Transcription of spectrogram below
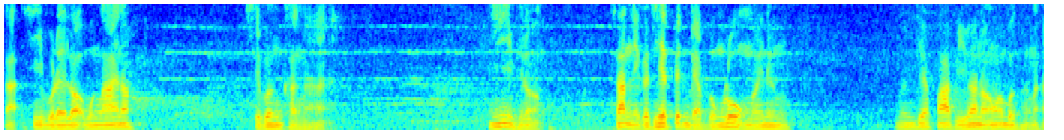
กะสีบริเลาะเบิ่งร้ายเนาะสีเบิ่งข้างหน้านี่พี่น้องชั้นนี่ก็สิเฮ็ดเป็นแบบโล่งๆหน่อยหนึงเบิ่งเดียวพาพี่ว่าน้องมาเบิ่งข้างหน้า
